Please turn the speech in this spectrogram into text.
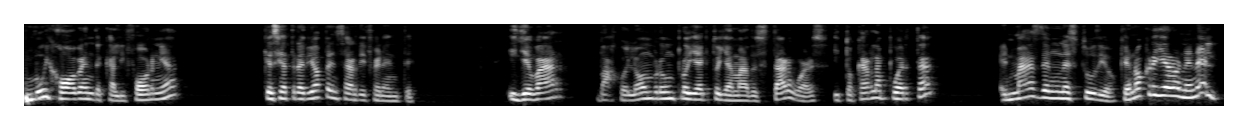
muy joven de California, que se atrevió a pensar diferente y llevar bajo el hombro un proyecto llamado Star Wars y tocar la puerta en más de un estudio que no creyeron en él,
